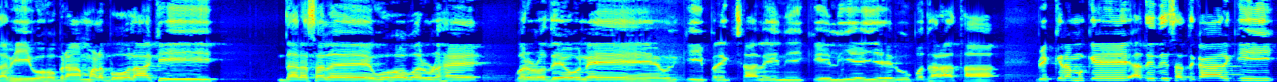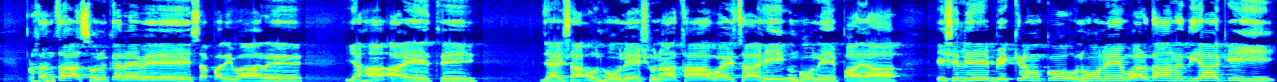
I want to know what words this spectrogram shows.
तभी वह ब्राह्मण बोला कि दरअसल वह वरुण है। वरुण देव ने उनकी परीक्षा लेने के लिए यह रूप धरा था। विक्रम के अतिथि सत्कार की प्रशंसा सुनकर वे सपरिवार यहाँ आए थे। जैसा उन्होंने सुना था, वैसा ही उन्होंने पाया। इसलिए विक्रम को उन्होंने वरदान दिया कि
